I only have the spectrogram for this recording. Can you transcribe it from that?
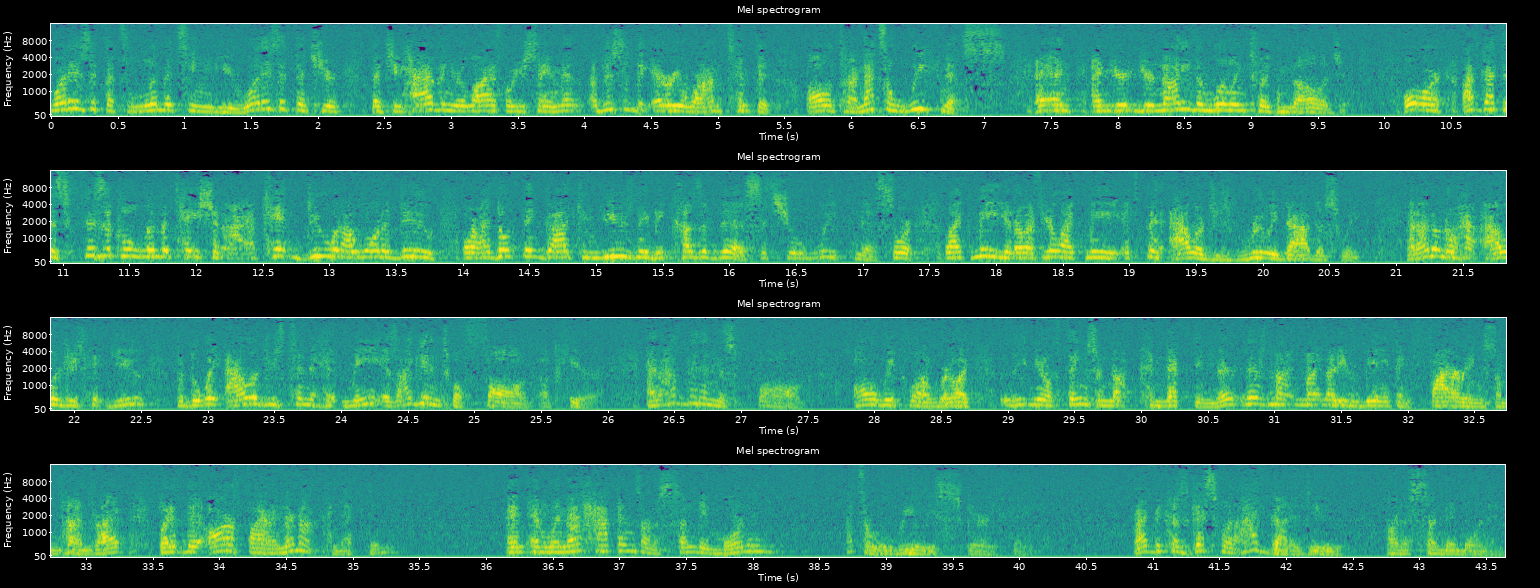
What is it that's limiting you? What is it that, you that you have in your life where you're saying, man, uh, this is the area where I'm tempted all the time? That's a weakness. And, and you're, you're not even willing to acknowledge it. Or I've got this physical limitation. I, I can't do what I want to do. Or I don't think God can use me because of this. It's your weakness. Or like me, you know, if you're like me, it's been allergies really bad this week. And I don't know how allergies hit you, but the way allergies tend to hit me is I get into a fog up here. And I've been in this fog all week long where like you know things are not connecting. There, there's not might not even be anything firing sometimes, right? But if they are firing, they're not connecting. And and when that happens on a Sunday morning, that's a really scary thing, right? Because guess what I've got to do on a Sunday morning?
